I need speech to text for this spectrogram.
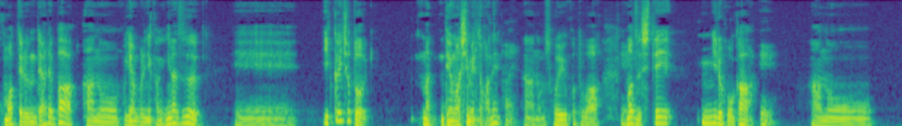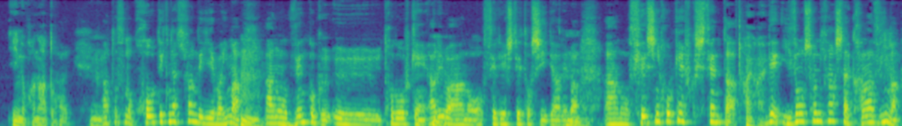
困ってるんであれば、あの、ギャンブルに限らず、ええ一回ちょっと、まあ、電話してみるとかね、はい。あの、そういうことは、ええまずしてみる方が、ええ。あの、いいのかなと。はい。うん。あとその公的な機関で言えば今、うん。あの、全国、都道府県、あるいは、あの、政令指定都市であれば、うん。あの、精神保健福祉センタ。ーで依存症に関しては必ず今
